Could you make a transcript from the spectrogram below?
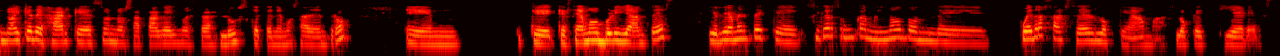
no hay que dejar que eso nos apague nuestra luz que tenemos adentro, que, que seamos brillantes y realmente que sigas un camino donde puedas hacer lo que amas, lo que quieres.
